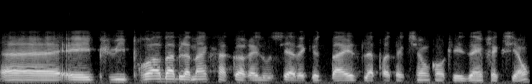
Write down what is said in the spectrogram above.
Euh, et puis probablement que ça corrèle aussi avec une baisse de la protection contre les infections.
